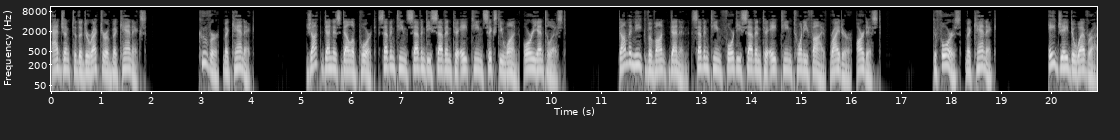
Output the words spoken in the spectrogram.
adjunct to the director of mechanics. Couver, mechanic. Jacques Denis de la Porte (1777–1861), Orientalist. Dominique Vivant Denon (1747–1825), writer, artist. Defors, mechanic. A. J. Dewevre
